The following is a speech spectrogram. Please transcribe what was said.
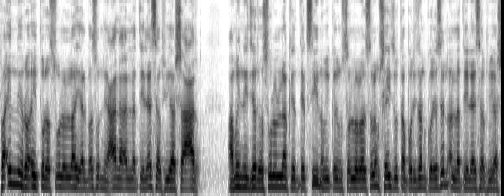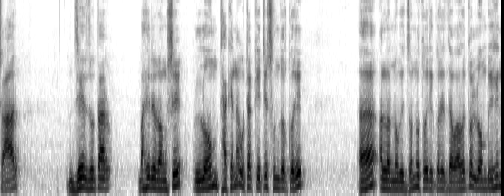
ফাইন্নি রঈতু রসুল্লাহ আলবাসুন্নি আলা আল্লাহ তিলাসিয়া শাহর আমি নিজে রসুল্লাহকে দেখছি, নবী করিম সাল্লা সাল্লাম সেই জুতা পরিধান করেছেন আল্লাহ তিলাসিয়া শাহর যে জুতার বাহিরের অংশে লোম থাকে না, ওটা কেটে সুন্দর করে আল্লাহ নবীর জন্য তৈরি করে দেওয়া হতো, লোমবিহীন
